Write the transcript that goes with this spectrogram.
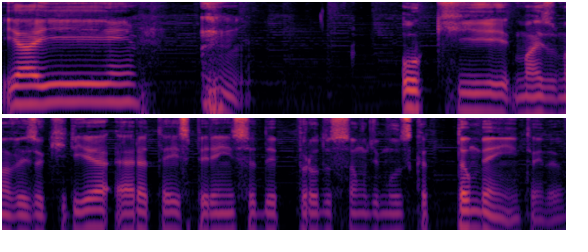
E aí. o que, mais uma vez, eu queria era ter experiência de produção de música também, entendeu?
